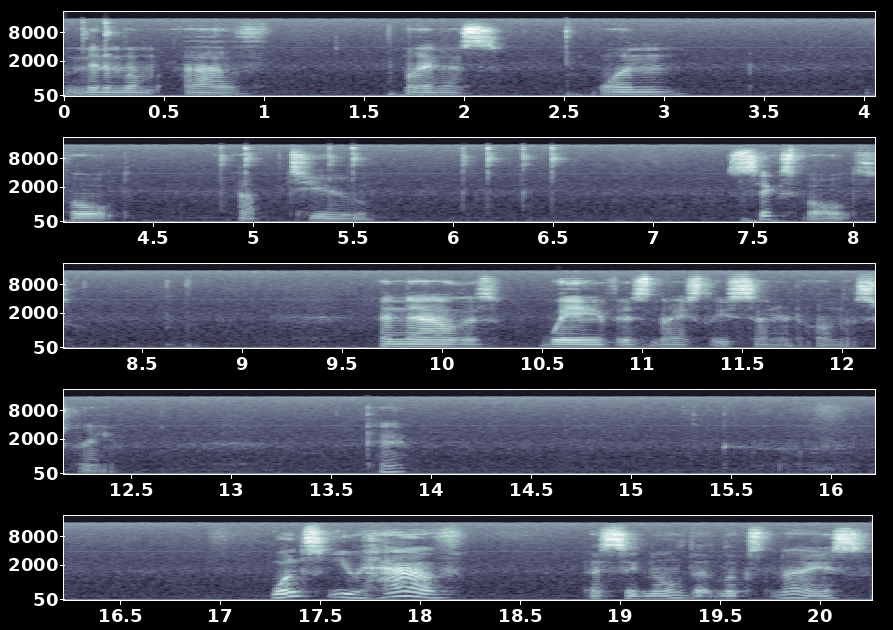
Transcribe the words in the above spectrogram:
a minimum of minus 1 volt up to 6 volts and now this wave is nicely centered on the screen. Okay. Once you have a signal that looks nice,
